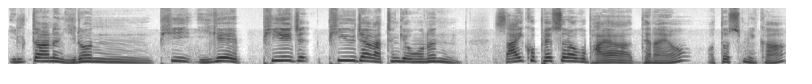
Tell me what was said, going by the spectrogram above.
일단은 이런 피 이게 피해자 피의자 같은 경우는 사이코패스라고 봐야 되나요? 어떻습니까?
